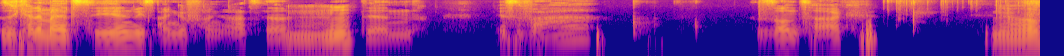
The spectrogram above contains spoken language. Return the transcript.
Also ich kann dir mal erzählen, wie es angefangen hat, ja? Mhm. Denn es war Sonntag Ja.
